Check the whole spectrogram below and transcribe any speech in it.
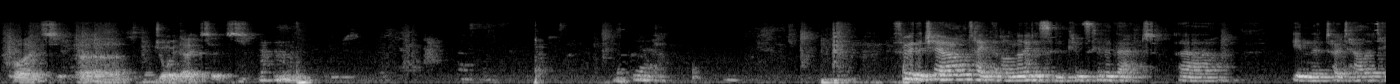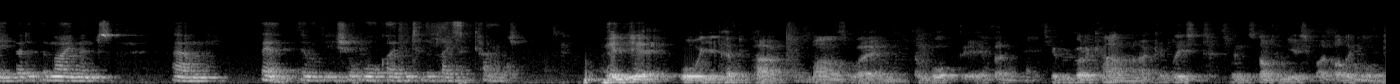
provides uh, joint access. Yeah. Through the chair, I'll take that on notice and consider that uh, in the totality, but at the moment, um, yeah, there would be a short walk over to the place of courage. Yeah, Yeah, or you'd have to park miles away and, and walk there, but if we've got a car park, at least when it's not in use by volleyball,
